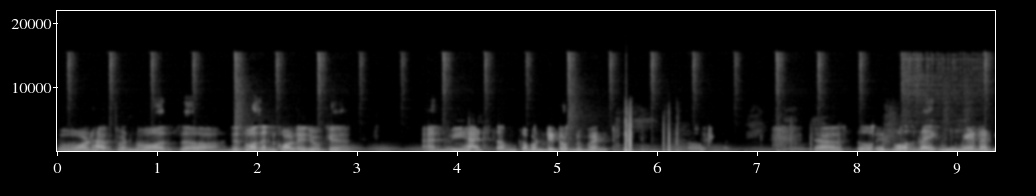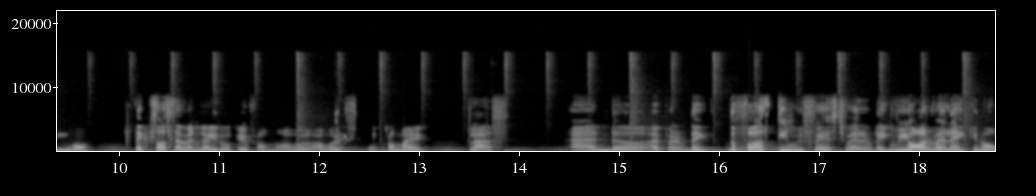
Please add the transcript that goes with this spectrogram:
So what happened was uh, this was in college, okay, and we had some kabaddi tournament. Oh, Yeah, so it was like we made a team of six or seven guys, okay, from our our like from my class, and uh, apparently like the first team we faced were like we all were like you know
